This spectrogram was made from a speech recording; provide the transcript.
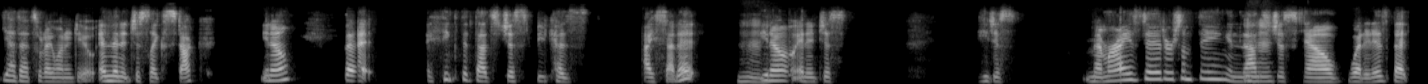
yeah, that's what I want to do. And then it just like stuck, you know? But I think that that's just because I said it, mm-hmm. you know, and it just, he just memorized it or something. And that's mm-hmm. just now what it is. But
